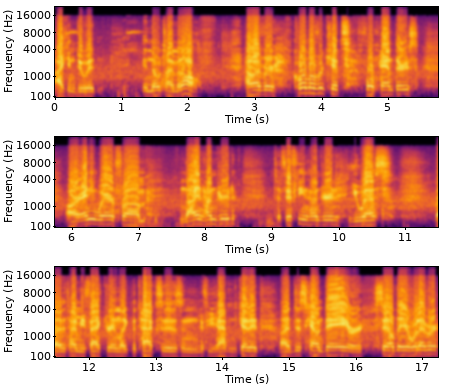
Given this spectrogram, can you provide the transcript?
I can do it in no time at all. However, coilover kits for Panthers are anywhere from 900 to 1500 US by the time you factor in like the taxes and if you happen to get it uh, discount day or sale day or whatever.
